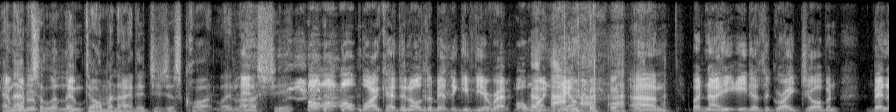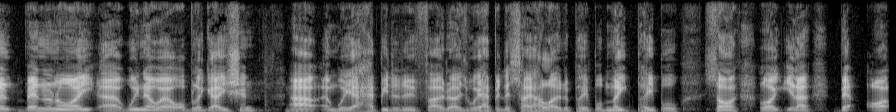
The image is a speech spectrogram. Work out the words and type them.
and, what it- absolutely and- dominated you just quietly last year. oh, oh, oh, okay, then I was about to give you a rap. I won't now. um, but no, he, he does a great job. And Ben and, ben and I, uh, we know our obligation. Uh, and we are happy to do photos. We're happy to say hello to people, meet people. So, like you know, I,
